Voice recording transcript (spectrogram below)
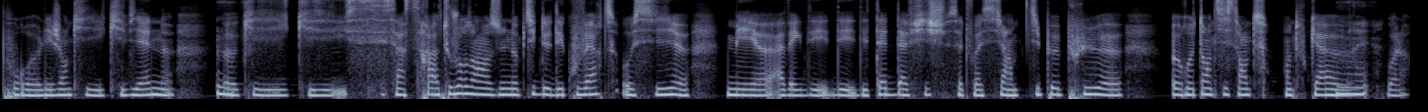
pour les gens qui, qui viennent. Mm. qui, qui, ça sera toujours dans une optique de découverte aussi, mais avec des, des, des têtes d'affiche cette fois-ci un petit peu plus retentissantes. En tout cas, voilà.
